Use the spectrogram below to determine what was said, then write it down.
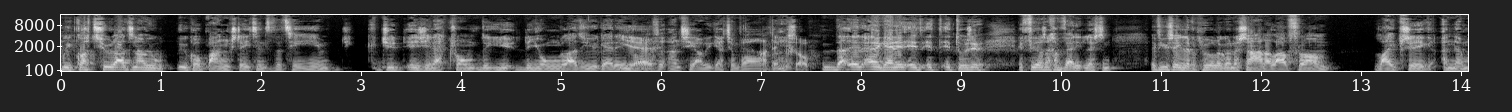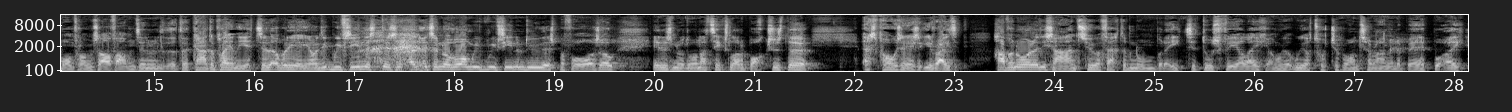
we've got two lads now who, who go bang straight into the team. Is your next one the, the young lads who get involved yeah. and see how he gets involved? I think so. That, and again, it, it, it does. It, it feels like a very listen. If you say Liverpool are going to sign a lad from Leipzig and then one from Southampton, they're kind of playing the hits a little bit here. You know, we've seen this. this it's another one. We've, we've seen them do this before, so it is another one that takes a lot of boxes. The I suppose it is, you're right, having already signed two effective number eights, it does feel like, and we'll, we'll touch upon Thuram in a bit, but like,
